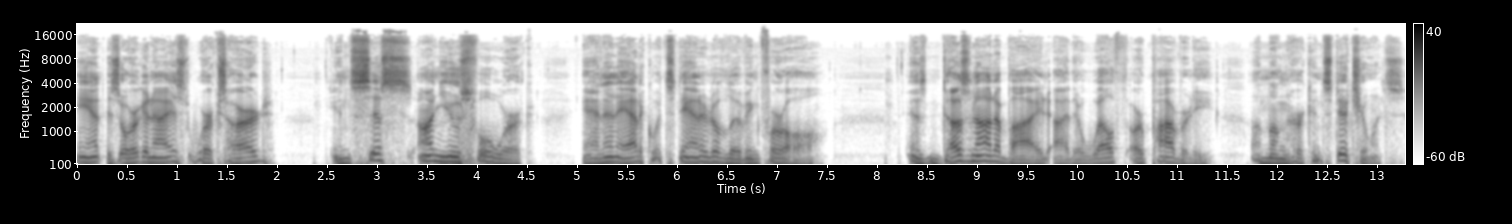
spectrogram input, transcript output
Ant is organized, works hard, insists on useful work and an adequate standard of living for all, and does not abide either wealth or poverty among her constituents.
